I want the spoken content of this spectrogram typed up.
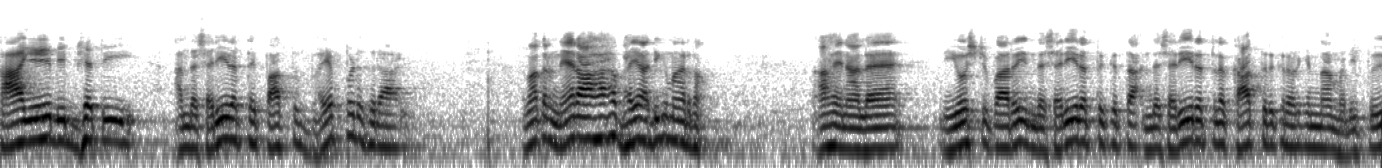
காயே பிப்யதி. அந்த சரீரத்தை பார்த்து பயப்படுகிறாள். அது மாத்திரம் நேராக பயம் அதிகமாக இருந்தான் ஆகையினால் நீ யோசிச்சு பாரு இந்த சரீரத்துக்கு தான் இந்த சரீரத்தில் காத்திருக்கிற இருக்கிற வரைக்கும் தான் மதிப்பு?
